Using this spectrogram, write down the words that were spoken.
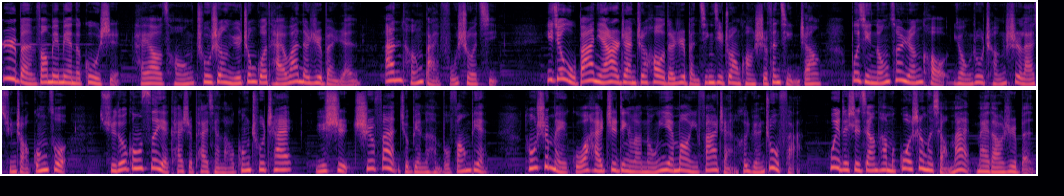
日本方便面的故事还要从出生于中国台湾的日本人安藤百福说起。一九五八年二战之后的日本经济状况十分紧张，不仅农村人口涌入城市来寻找工作，许多公司也开始派遣劳工出差，于是吃饭就变得很不方便。同时，美国还制定了农业贸易发展和援助法，为的是将他们过剩的小麦卖到日本，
